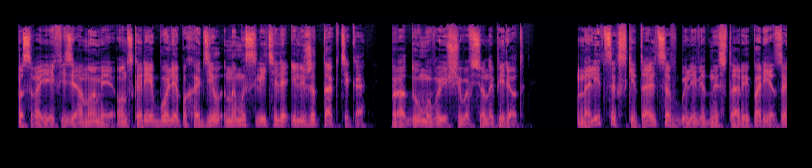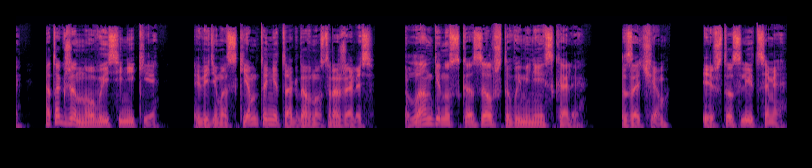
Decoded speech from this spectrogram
По своей физиономии он скорее более походил на мыслителя или же тактика, продумывающего все наперед. На лицах скитальцев были видны старые порезы, а также новые синяки. Видимо, с кем-то не так давно сражались. Лангенус сказал, что вы меня искали. Зачем? И что с лицами?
